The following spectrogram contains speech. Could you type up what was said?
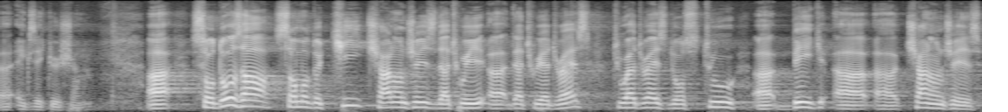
uh, execution. Uh, so those are some of the key challenges that we, uh, that we address to address those two uh, big challenges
